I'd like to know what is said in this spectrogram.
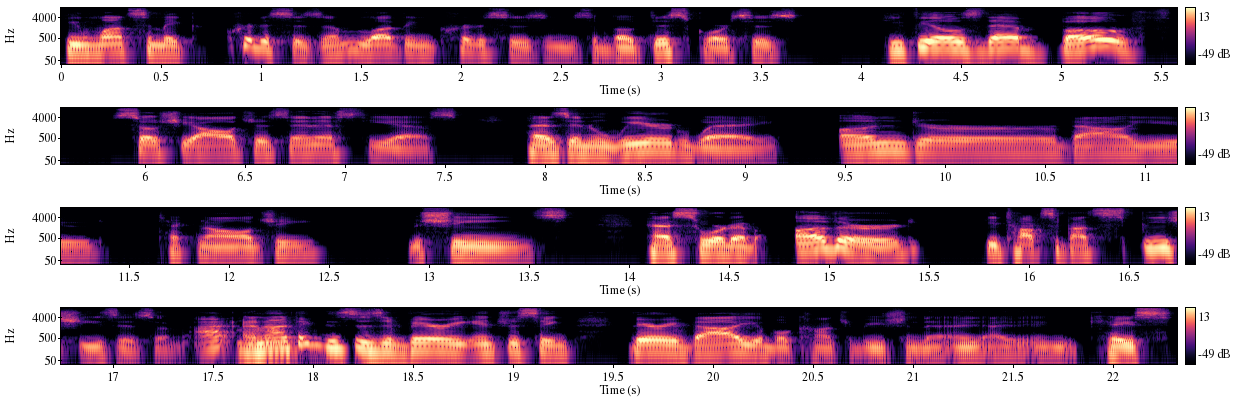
he wants to make criticism, loving criticisms of both discourses. He feels that both sociologists and STS has, in a weird way, undervalued technology, machines, has sort of othered. He talks about speciesism, I, and I Mhm. think this is a very interesting very valuable contribution that in, in case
